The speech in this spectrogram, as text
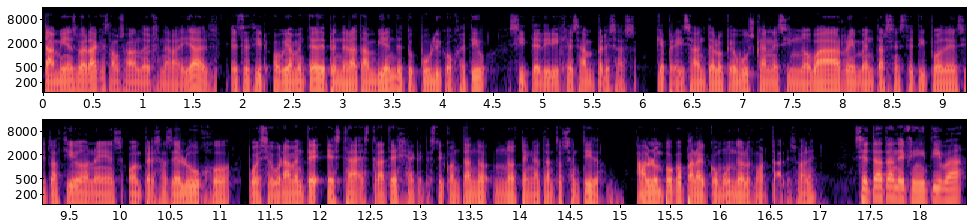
También es verdad que estamos hablando de generalidades. Es decir, obviamente dependerá también de tu público objetivo. Si te diriges a empresas que precisamente lo que buscan es innovar, reinventarse en este tipo de situaciones o empresas de lujo, pues seguramente esta estrategia que te estoy contando no tenga tanto sentido. Hablo un poco para el común de los mortales, ¿vale? Se trata en definitiva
